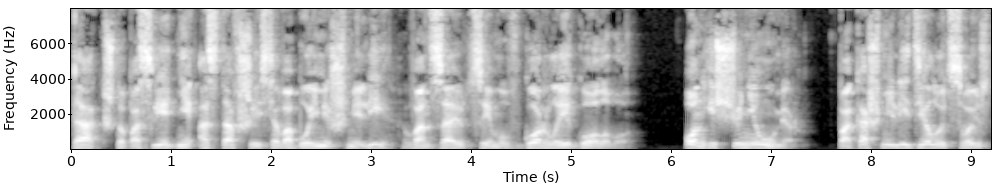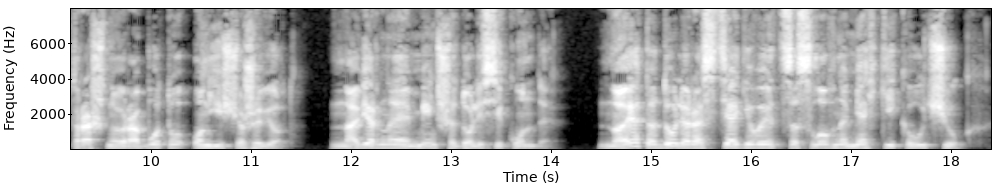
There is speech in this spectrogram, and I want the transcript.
Так, что последние оставшиеся в обойме шмели вонзаются ему в горло и голову. Он еще не умер. Пока шмели делают свою страшную работу, он еще живет. Наверное, меньше доли секунды. Но эта доля растягивается, словно мягкий каучук,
